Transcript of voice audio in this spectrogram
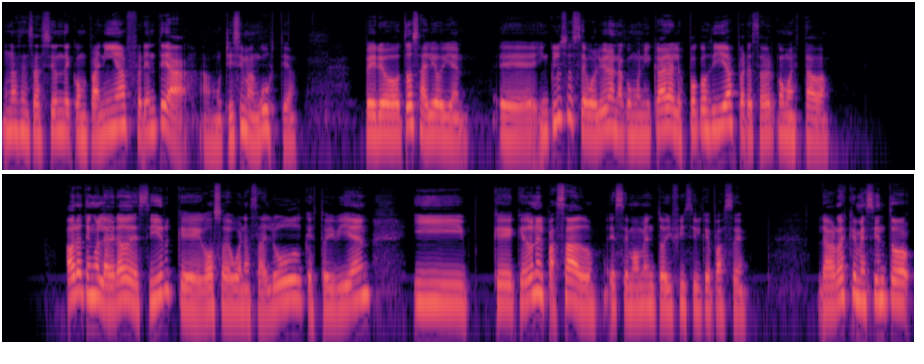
una sensación de compañía frente a, muchísima angustia. Pero todo salió bien. Eh, incluso se volvieron a comunicar a los pocos días para saber cómo estaba. Ahora tengo el agrado de decir que gozo de buena salud, que estoy bien y que quedó en el pasado ese momento difícil que pasé. La verdad es que me siento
